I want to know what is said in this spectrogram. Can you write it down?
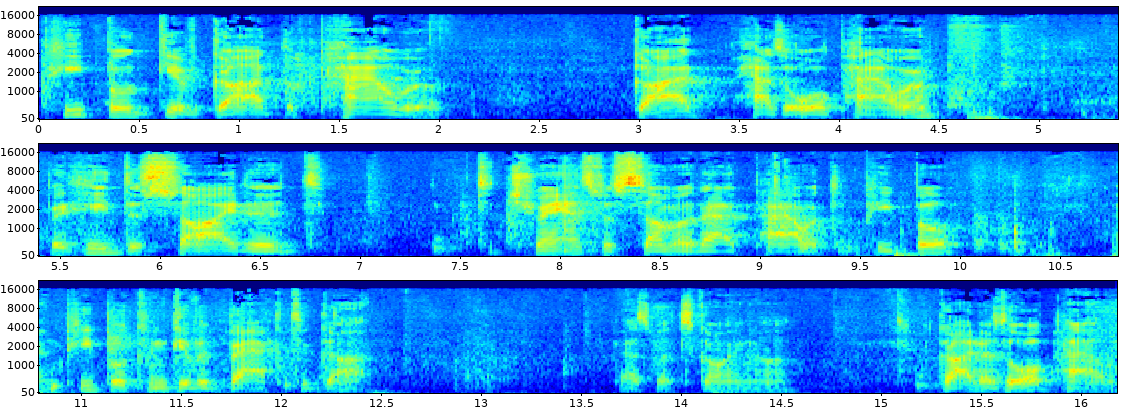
people give God the power. God has all power, but He decided to transfer some of that power to people, and people can give it back to God. That's what's going on. God has all power.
